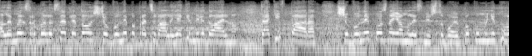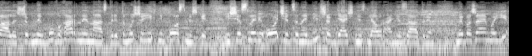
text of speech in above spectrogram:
Але ми зробили все для того, щоб вони попрацювали як індивідуально, так і в парах, щоб вони познайомились між собою, покомунікували, щоб в них був гарний настрій, тому що їхні посмішки і щасливі очі це найбільша вдячність для організаторів. Ми бажаємо їм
